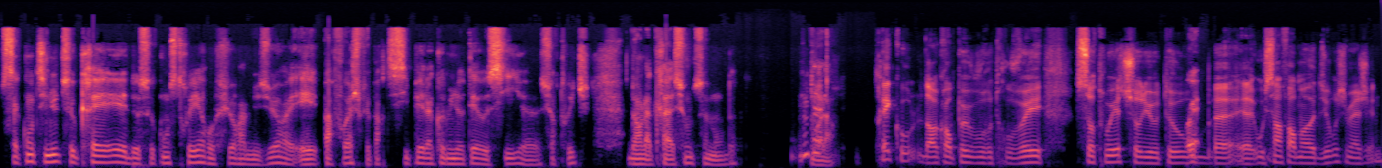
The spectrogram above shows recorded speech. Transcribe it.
ça continue de se créer et de se construire au fur et à mesure. Et, parfois, je fais participer la communauté aussi euh, sur Twitch dans la création de ce monde. Voilà. Très cool. Donc, on peut vous retrouver sur Twitch, sur YouTube ou sans format audio, j'imagine?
